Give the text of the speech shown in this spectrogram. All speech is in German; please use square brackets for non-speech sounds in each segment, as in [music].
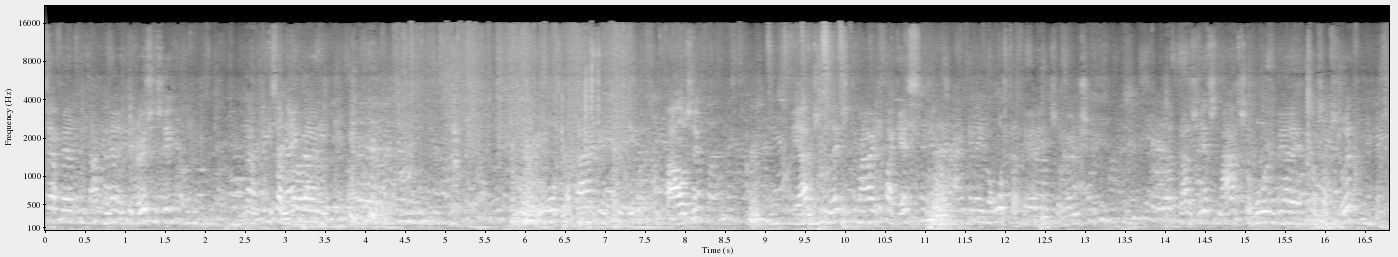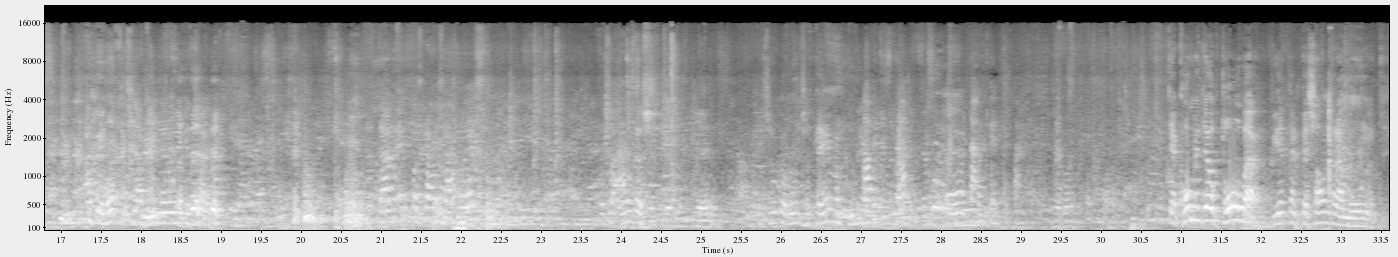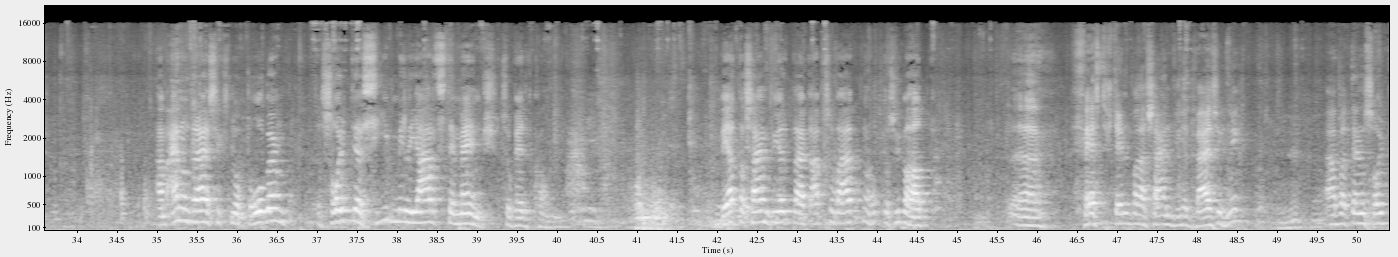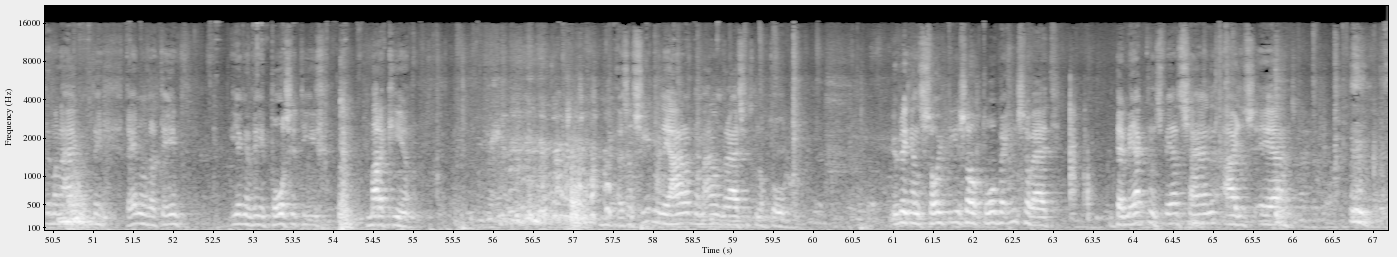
sehr verehrten Damen und Herren, ich begrüße Sie nach dieser längeren Ostertage Pause. Wir haben zum letzten Mal vergessen, Ihnen angenehme Osterferien zu wünschen. Das jetzt nachzuholen wäre etwas absurd, aber ich hoffe, Sie haben eine ruhige Zeit. Dann etwas ganz anderes, also anders in Bezug auf unser Thema. Habe ich das da? Äh, Danke. Der kommende Oktober wird ein besonderer Monat. Am 31. Oktober sollte der sieben Milliardste Mensch zur Welt kommen. Wer das sein wird, bleibt abzuwarten. Ob das überhaupt äh, feststellbar sein wird, weiß ich nicht. Aber dann sollte man eigentlich den oder den irgendwie positiv markieren. Also 7 Milliarden am 31. Oktober. Übrigens soll dieser Oktober insoweit bemerkenswert sein, als er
